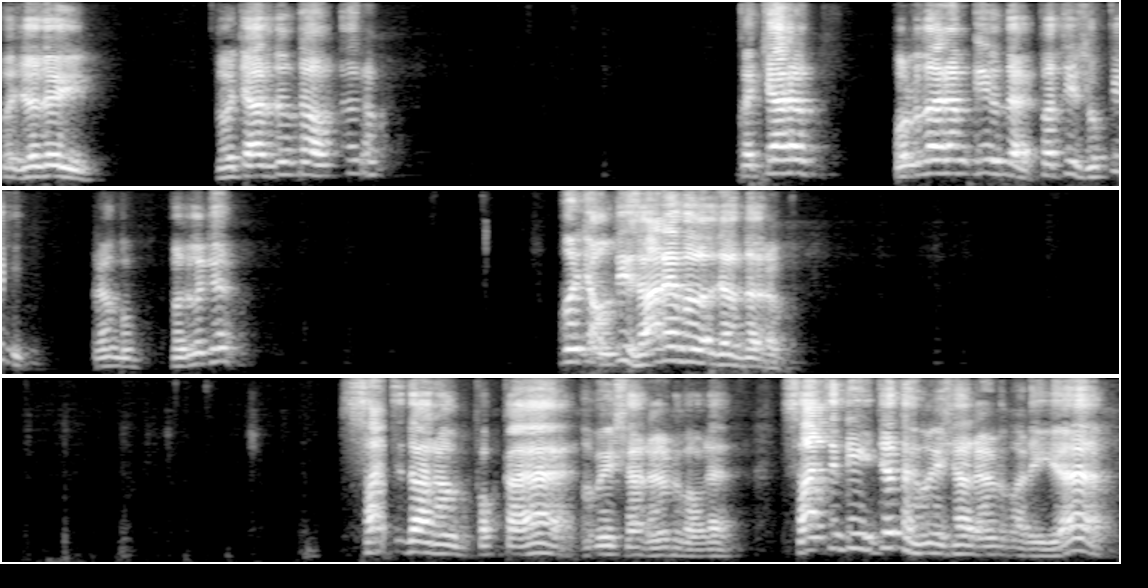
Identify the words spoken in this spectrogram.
ਉਹ ਜਦੋਂ ਹੀ ਦੋ ਚਾਰ ਦਿਨ ਦਾ ਹੁੰਦਾ ਨਾ। ਕੱਚਾ ਰੰਗ, ਫੁੱਲ ਦਾ ਰੰਗ ਕੀ ਹੁੰਦਾ? ਹੈ? ਪੱਤੀ ਸੁੱਕੀ, ਰੰਗ ਬਦਲ ਗਿਆ। ਮੁਰਝਾਉਂਦੀ ਸਾਰੇ ਬਦਲ ਜਾਂਦਾ ਰੰਗ ਸੱਚ ਦਾ ਰੰਗ ਪੱਕਾ ਹੈ, ਹਮੇਸ਼ਾ ਰਹਿਣ ਵਾਲਾ ਹੈ। ਸੱਚ ਦੀ ਇੱਜ਼ਤ ਹਮੇਸ਼ਾ ਰਹਿਣ ਵਾਲੀ ਹੈ।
